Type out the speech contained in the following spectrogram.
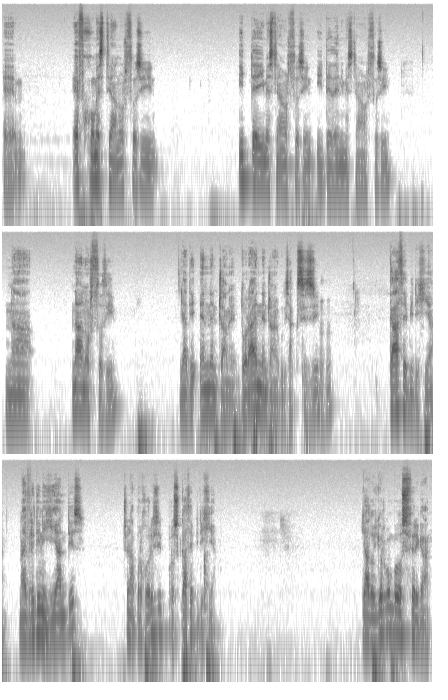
Ε, εύχομαι στην ανόρθωση είτε είμαι στην ανόρθωση είτε δεν είμαι στην ανόρθωση να, να ανορθωθεί γιατί εν εντζάμε, τώρα δεν εντζάμε που της αξίζει κάθε επιτυχία, να βρει την υγεία της και να προχωρήσει προς κάθε επιτυχία. Για τον Γιώργο ποδοσφαιρικά.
